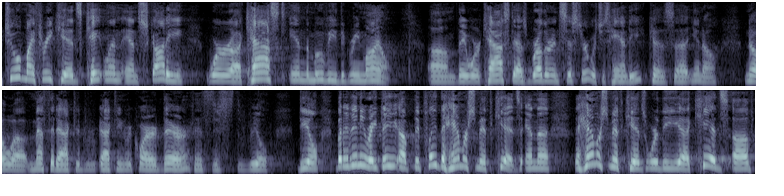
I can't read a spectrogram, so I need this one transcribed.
two of my three kids, Caitlin and Scotty, were uh, cast in the movie The Green Mile. Um, they were cast as brother and sister, which is handy because, uh, you know, no uh, method acted, acting required there. It's just the real deal. But at any rate, they, uh, they played the Hammersmith kids. And the, the Hammersmith kids were the uh, kids of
